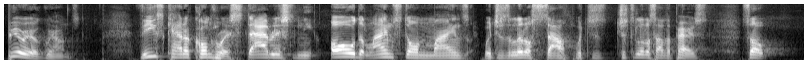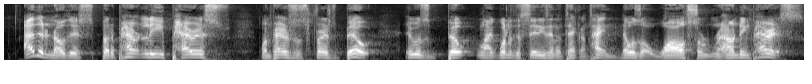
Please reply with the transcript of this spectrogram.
burial grounds. These catacombs were established in the old limestone mines, which is a little south, which is just a little south of Paris. So I didn't know this, but apparently Paris, when Paris was first built, it was built like one of the cities in Attack on Titan. There was a wall surrounding Paris.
